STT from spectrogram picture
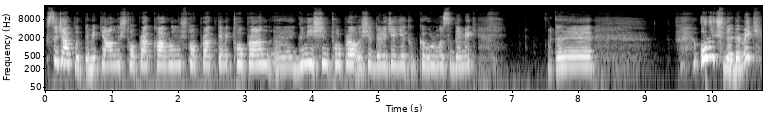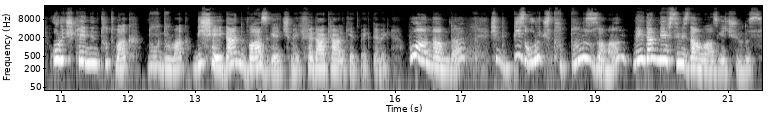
sıcaklık demek. Yanlış toprak, kavrulmuş toprak demek. Toprağın, e, güneşin toprağı aşırı derece yakıp kavurması demek. Eee Oruç ne demek? Oruç kendini tutmak, durdurmak, bir şeyden vazgeçmek, fedakarlık etmek demek. Bu anlamda şimdi biz oruç tuttuğumuz zaman neyden nefsimizden vazgeçiyoruz?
